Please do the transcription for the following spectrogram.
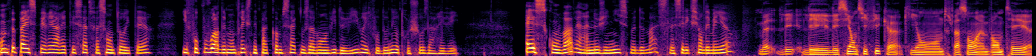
On ne peut pas espérer arrêter ça de façon autoritaire. Il faut pouvoir démontrer que ce n'est pas comme ça que nous avons envie de vivre. Il faut donner autre chose à rêver. Est-ce qu'on va vers un eugénisme de masse, la sélection des meilleurs? Mais les, les, scientifiques euh, qui ont de toute façon inventé, euh,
